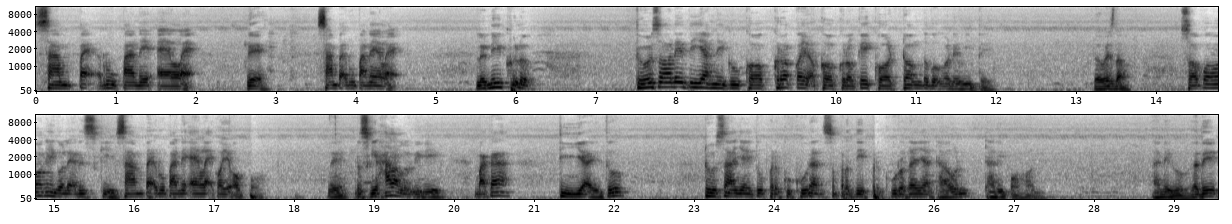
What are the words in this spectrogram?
sampai rupane elek. Nggih. Sampai rupane elek. Lho niku lho. Dosane tiyang niku gogrok kaya gogroke godhong tekuk ngene wite. Lho wis to. Sapa wonge golek rezeki sampai rupane elek kaya apa? Nih, rezeki halal loh niki. Maka dia itu dosanya itu berguguran seperti bergugurannya daun dari pohon. Nah niku. Jadi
